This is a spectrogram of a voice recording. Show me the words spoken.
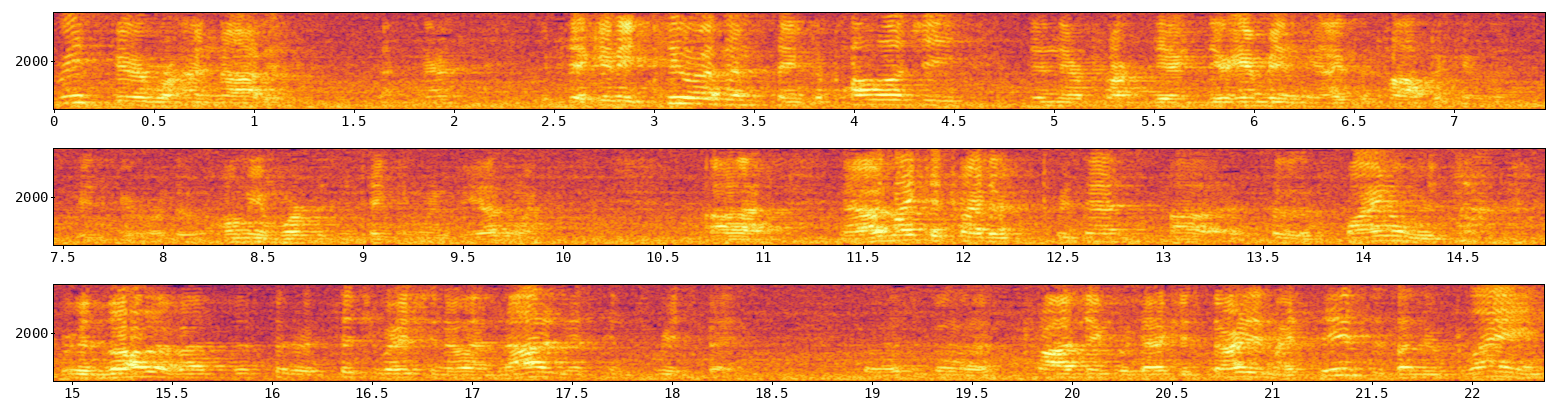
three-sphere were unknotted. And if you take any two of them, same topology, then they're, they're, they're ambiently isotopic in the three-sphere, or the homeomorphism taking one of the other one. Uh, now, I'd like to try to present uh, sort of the final result, result about this sort of situation of unknottedness in three space. So this is a project which actually started my thesis under Blaine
